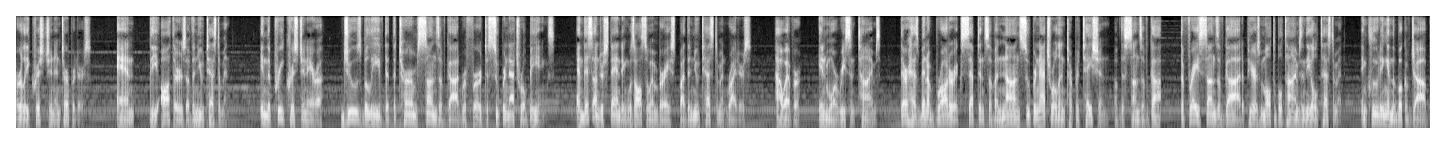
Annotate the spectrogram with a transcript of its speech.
early Christian interpreters, and the authors of the New Testament. In the pre-Christian era, Jews believed that the term sons of God referred to supernatural beings, and this understanding was also embraced by the New Testament writers. However, in more recent times, there has been a broader acceptance of a non-supernatural interpretation of the sons of God. The phrase sons of God appears multiple times in the Old Testament, including in the book of Job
